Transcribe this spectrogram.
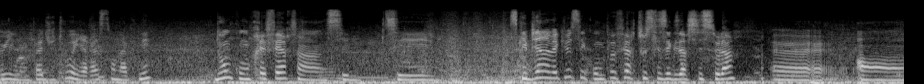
Eux ils n'ont pas du tout et ils restent en apnée. Donc on préfère, enfin c'est, ce qui est bien avec eux, c'est qu'on peut faire tous ces exercices-là euh, en,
